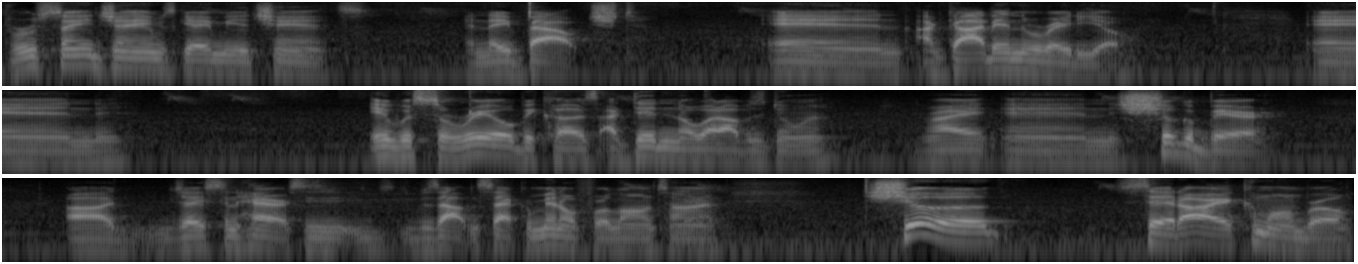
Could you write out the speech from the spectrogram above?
Bruce St. James gave me a chance, and they vouched. And I got in the radio. And it was surreal because I didn't know what I was doing, right? And Sugar Bear, uh, Jason Harris, he, he was out in Sacramento for a long time. Suge said, all right, come on, bro.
